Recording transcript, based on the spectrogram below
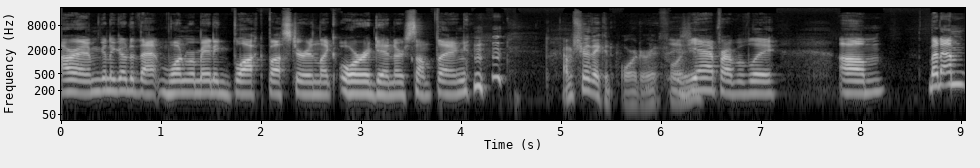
All right, I'm gonna go to that one remaining blockbuster in like Oregon or something. I'm sure they could order it for you. yeah, probably. Um, but I'm.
